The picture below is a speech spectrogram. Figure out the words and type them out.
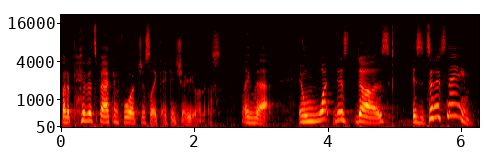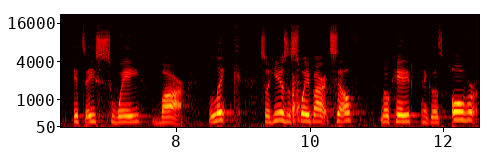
but it pivots back and forth just like I can show you on this, like that. And what this does is it's in its name. It's a sway bar link. So here's the sway bar itself located and it goes over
